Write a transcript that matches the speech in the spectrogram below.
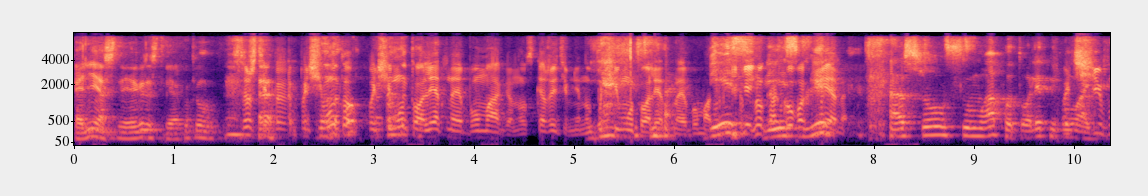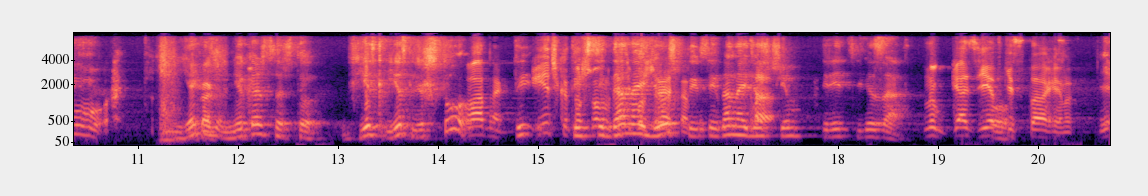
Конечно, я говорю, что я купил... Слушайте, почему, то, почему туалетная бумага? Ну скажите мне, ну почему я туалетная бумага? Весь, ну какого весь хрена? сошел с ума по туалетной бумаге. Почему? Я не знаю, мне кажется, что если, если что, Ладно, ты, гречка, ты всегда найдешь, ты всегда найдешь, да. чем тереть себе зад. Ну, газетки О. старые. Ну, я,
